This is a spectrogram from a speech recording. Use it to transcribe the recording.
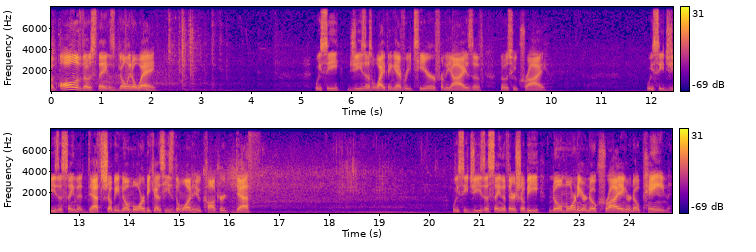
of all of those things going away. We see Jesus wiping every tear from the eyes of those who cry. We see Jesus saying that death shall be no more because he's the one who conquered death. We see Jesus saying that there shall be no mourning or no crying or no pain.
